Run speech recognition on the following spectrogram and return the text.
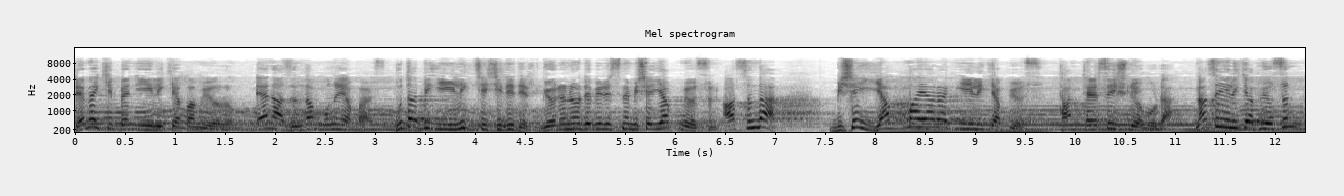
Demek ki ben iyilik yapamıyorum. En azından bunu yaparsın. Bu da bir iyilik çeşididir. Görünürde birisine bir şey yapmıyorsun. Aslında bir şey yapmayarak iyilik yapıyorsun. Tam tersi işliyor burada. Nasıl iyilik yapıyorsun?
